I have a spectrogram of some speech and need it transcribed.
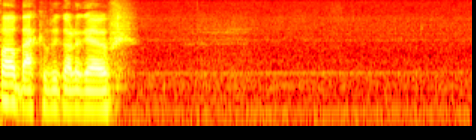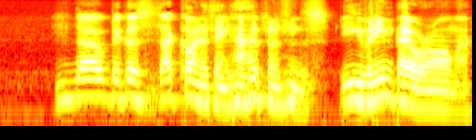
Far back have we got to go? No, because that kind of thing happens, even in power armor.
